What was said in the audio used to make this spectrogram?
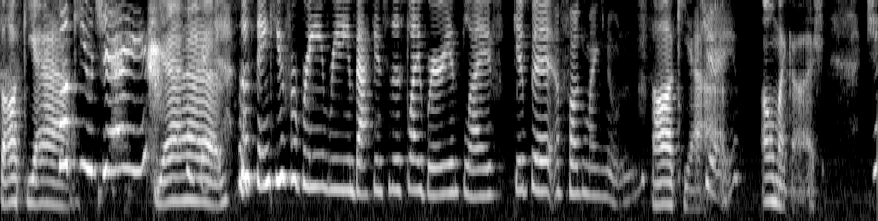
Fuck yeah. Fuck you, Jay. Yes. So thank you for bringing reading back into this librarian's life. Get bit and fuck my Newton. Fuck yeah. Jay. Oh my gosh. Jay.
